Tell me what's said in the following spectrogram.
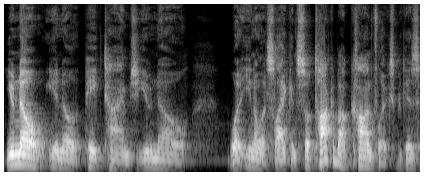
you know, you know the peak times, you know what, you know what it's like, and so talk about conflicts, because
